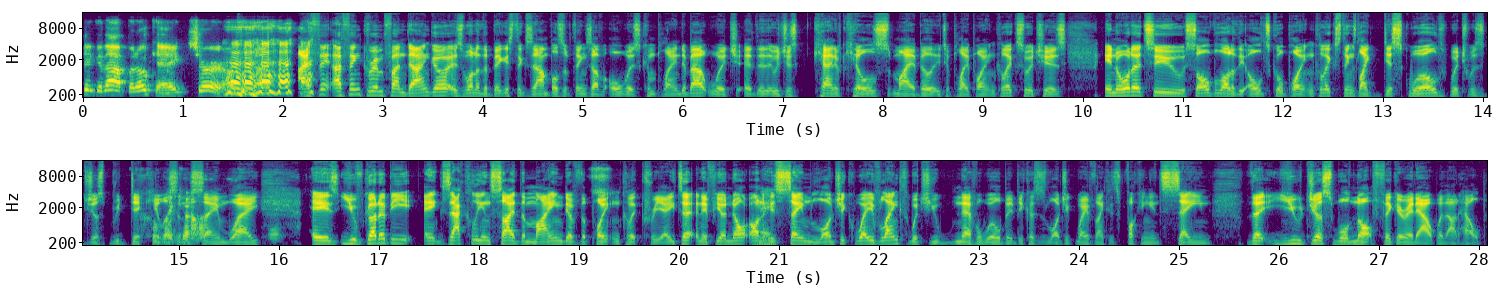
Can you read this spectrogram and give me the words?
think of that but okay sure I'll do that. I think I think Grim Fandango is one of the biggest examples of things I've always complained about, which uh, which just kind of kills my ability to play point and clicks. Which is, in order to solve a lot of the old school point and clicks, things like Discworld, which was just ridiculous in the same way, is you've got to be exactly inside the mind of the point and click creator, and if you're not on Right. his same logic wavelength, which you never will be because his logic wavelength is fucking insane, that you just will not figure it out without help.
